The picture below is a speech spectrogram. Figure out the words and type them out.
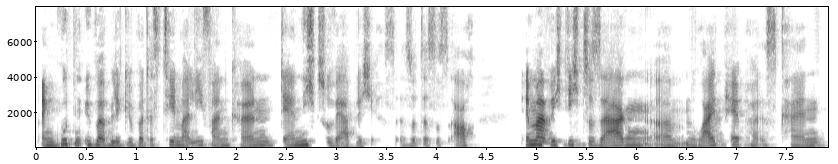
einen guten Überblick über das Thema liefern können, der nicht zu werblich ist. Also das ist auch immer wichtig zu sagen, ähm, ein White Paper ist kein,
